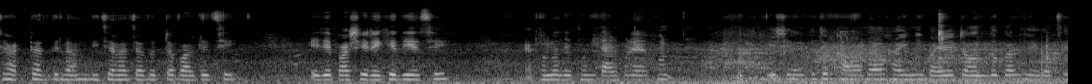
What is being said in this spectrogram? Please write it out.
ঝাড়টার দিলাম বিছানা চাদরটা পাল্টেছি, এই যে পাশে রেখে দিয়েছি। এখনও দেখুন, তারপরে এখন এসে কিছু খাওয়া দাওয়া হয়নি, বাইরেটা অন্ধকার হয়ে গেছে।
